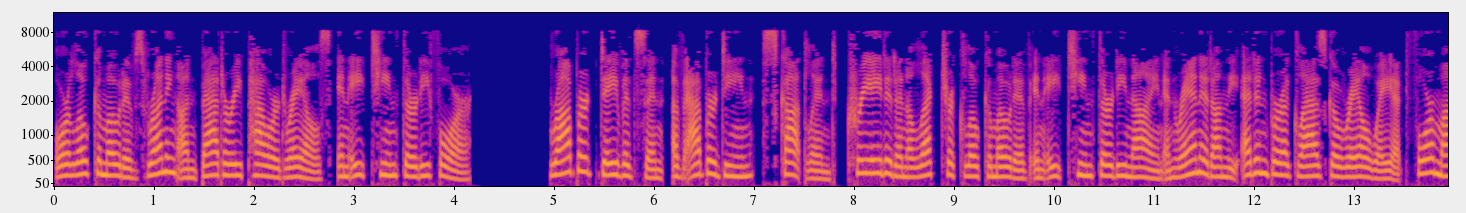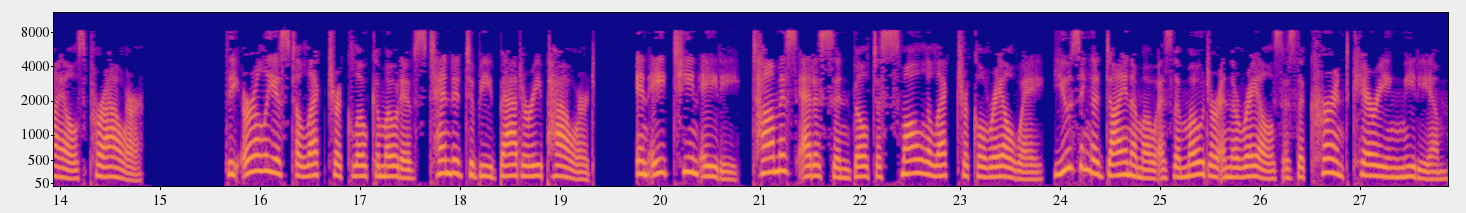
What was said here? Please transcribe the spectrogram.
or locomotives running on battery-powered rails in 1834. Robert Davidson, of Aberdeen, Scotland, created an electric locomotive in 1839 and ran it on the Edinburgh-Glasgow Railway at 4 miles per hour. The earliest electric locomotives tended to be battery-powered. In 1880, Thomas Edison built a small electrical railway, using a dynamo as the motor and the rails as the current-carrying medium.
